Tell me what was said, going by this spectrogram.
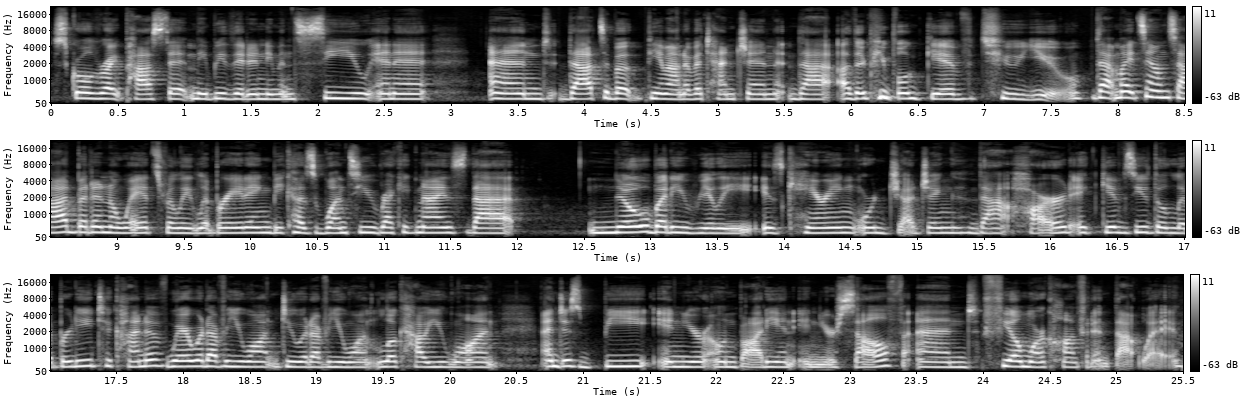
scrolled right past it. Maybe they didn't even see you in it. And that's about the amount of attention that other people give to you. That might sound sad, but in a way, it's really liberating because once you recognize that nobody really is caring or judging that hard. It gives you the liberty to kind of wear whatever you want, do whatever you want, look how you want, and just be in your own body and in yourself and feel more confident that way.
